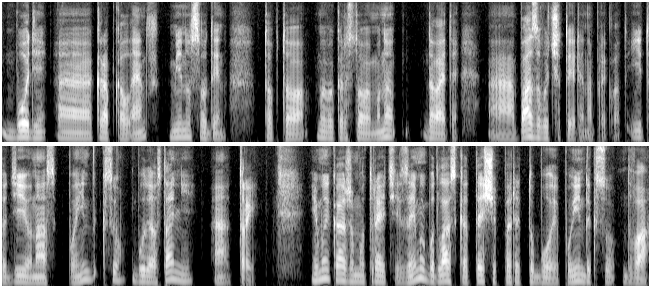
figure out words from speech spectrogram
body.length мінус 1. Тобто ми використовуємо, ну, давайте, а, базово 4, наприклад. І тоді у нас по індексу буде останній 3. І ми кажемо третій, займи, будь ласка, те, що перед тобою по індексу 2.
